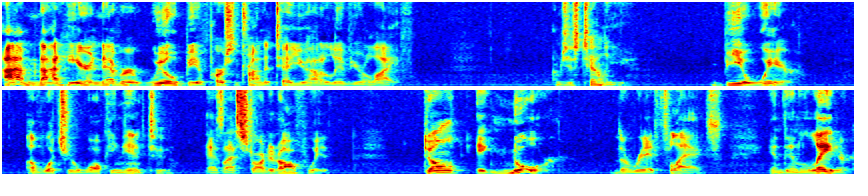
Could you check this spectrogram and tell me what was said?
I'm not here and never will be a person trying to tell you how to live your life. I'm just telling you, be aware of what you're walking into. As I started off with, don't ignore the red flags. And then later,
